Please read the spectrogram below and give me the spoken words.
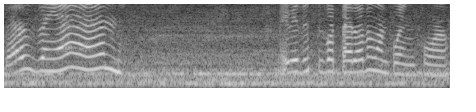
There's the end. Maybe this is what that other one's waiting for.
